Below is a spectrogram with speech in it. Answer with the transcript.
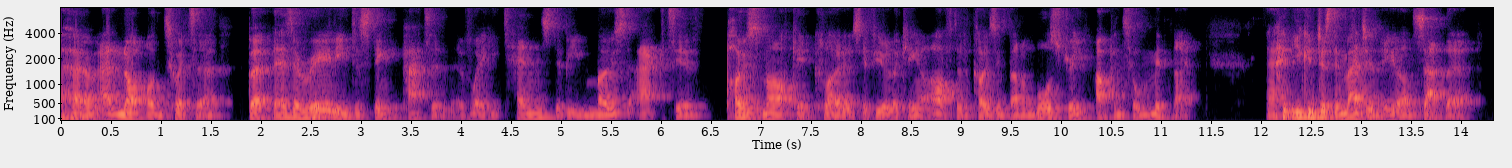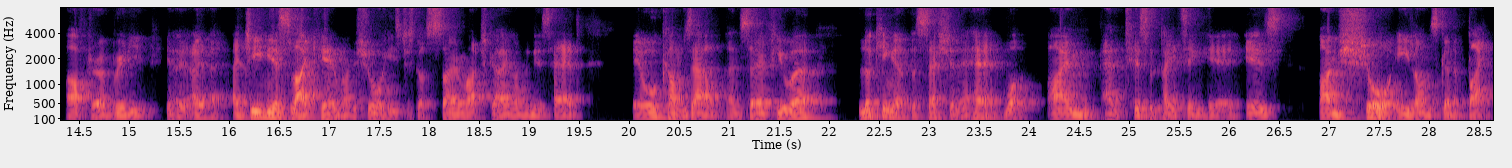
um, and not on Twitter. But there's a really distinct pattern of where he tends to be most active post market close, if you're looking at after the closing bell on Wall Street up until midnight. And you can just imagine Elon sat there after a really, you know, a, a genius like him. I'm sure he's just got so much going on in his head. It all comes out. And so if you were looking at the session ahead, what I'm anticipating here is I'm sure Elon's going to bite.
